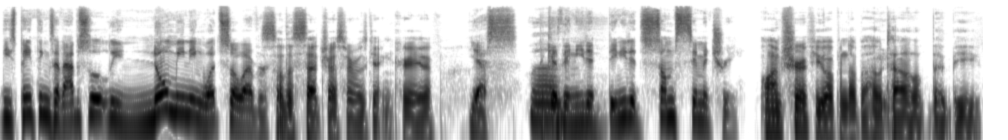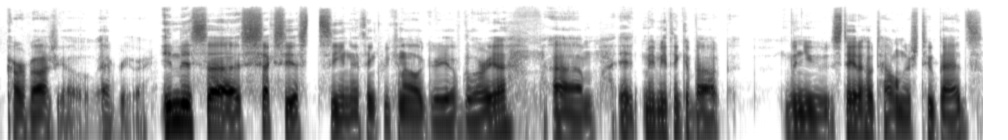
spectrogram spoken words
These paintings have absolutely no meaning whatsoever. So the set dresser was getting creative. Yes, because they needed they needed some symmetry. Well, I'm sure if you opened up a hotel, there'd be Caravaggio everywhere. In this uh, sexiest scene, I think we can all agree of Gloria. Um, it made me think about when you stay at a hotel and there's two beds.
